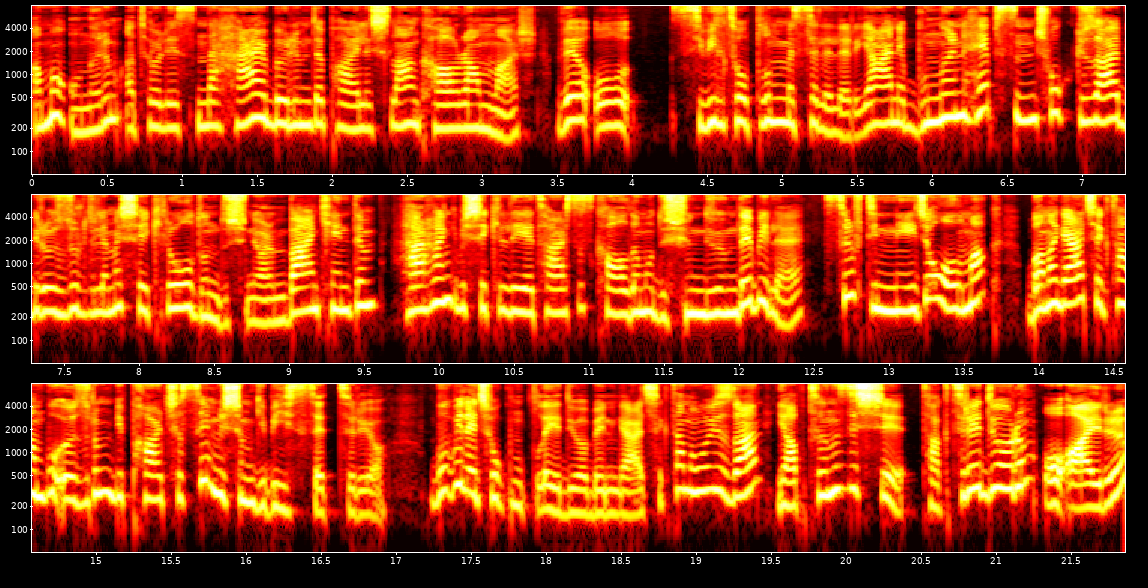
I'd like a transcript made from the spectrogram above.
Ama onarım atölyesinde her bölümde paylaşılan kavramlar ve o sivil toplum meseleleri yani bunların hepsinin çok güzel bir özür dileme şekli olduğunu düşünüyorum. Ben kendim herhangi bir şekilde yetersiz kaldığımı düşündüğümde bile sırf dinleyici olmak bana gerçekten bu özrün bir parçasıymışım gibi hissettiriyor. Bu bile çok mutlu ediyor beni gerçekten. O yüzden yaptığınız işi takdir ediyorum. O ayrı.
